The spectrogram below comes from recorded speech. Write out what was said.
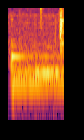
Bye.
